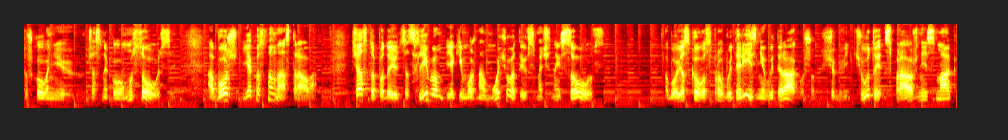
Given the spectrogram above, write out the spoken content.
тушковані в часниковому соусі, або ж як основна страва. Часто подаються з хлібом, який можна вмочувати в смачний соус. Обов'язково спробуйте різні види ракушок, щоб відчути справжній смак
